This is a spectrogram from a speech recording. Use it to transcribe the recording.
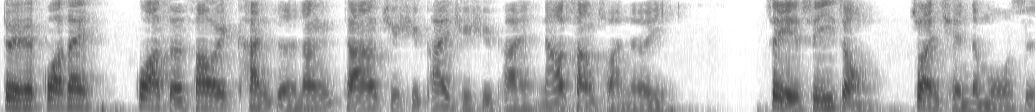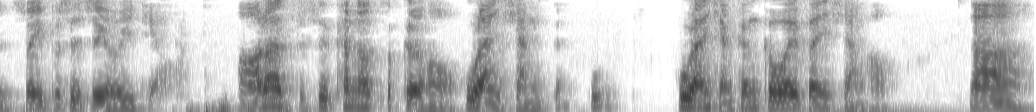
对，挂在挂着，稍微看着，让大家继续拍，继续拍，然后上传而已。这也是一种赚钱的模式，所以不是只有一条。好，那只是看到这个哈，忽然想忽忽然想跟各位分享哈，那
